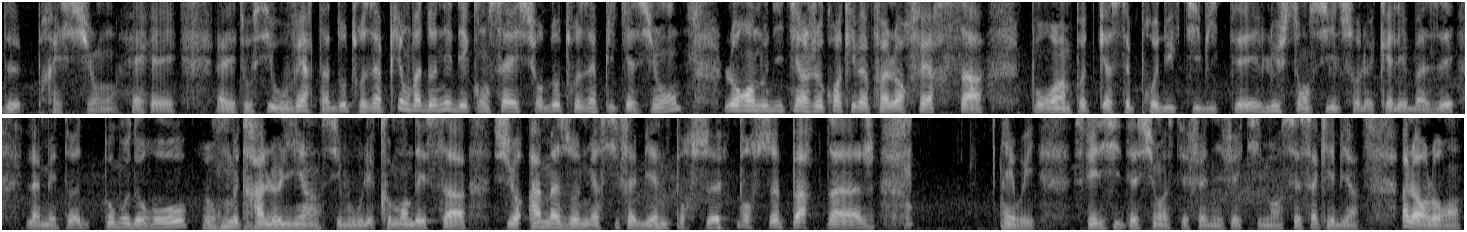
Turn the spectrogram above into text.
de pression. Elle est aussi ouverte à d'autres applis. On va donner des conseils sur d'autres applications. Laurent nous dit tiens, je crois qu'il va falloir faire ça pour un podcast productivité, l'ustensile sur lequel est basée la méthode Pomodoro. On mettra le lien si vous voulez commander ça sur Amazon. Merci Fabienne pour ce, pour ce partage. Et eh oui, félicitations à Stéphanie, effectivement, c'est ça qui est bien. Alors Laurent,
